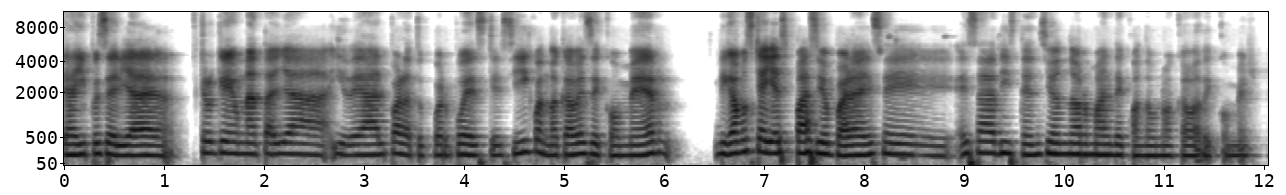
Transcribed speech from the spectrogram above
que ahí pues sería, creo que una talla ideal para tu cuerpo es que sí, cuando acabes de comer, digamos que hay espacio para ese, esa distensión normal de cuando uno acaba de comer.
